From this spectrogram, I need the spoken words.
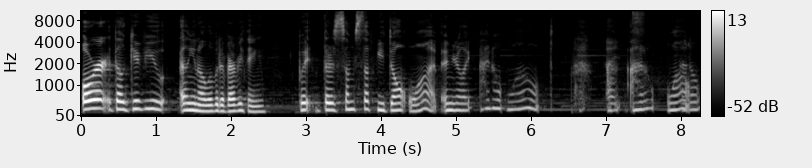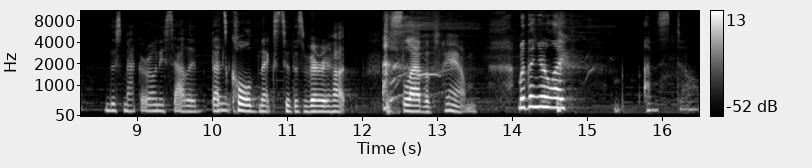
Or they'll give you uh, you know a little bit of everything, but there's some stuff you don't want, and you're like, I don't want. I, I don't want don't- this macaroni salad that's And- cold next to this very hot slab of ham. But then you're like, I'm still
